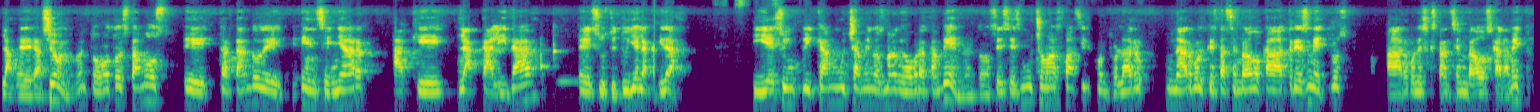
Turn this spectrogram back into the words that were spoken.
la federación. Entonces nosotros estamos eh, tratando de enseñar a que la calidad eh, sustituye la calidad. Y eso implica mucha menos mano de obra también. Entonces es mucho más fácil controlar un árbol que está sembrado cada tres metros a árboles que están sembrados cada metro.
